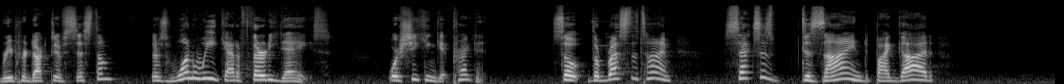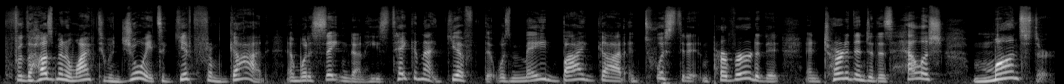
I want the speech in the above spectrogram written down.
reproductive system. There's one week out of 30 days where she can get pregnant. So the rest of the time, sex is designed by God for the husband and wife to enjoy. It's a gift from God. And what has Satan done? He's taken that gift that was made by God and twisted it and perverted it and turned it into this hellish monster.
